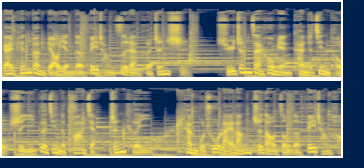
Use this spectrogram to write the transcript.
该片段表演得非常自然和真实。徐峥在后面看着镜头，是一个劲的夸奖，真可以，看不出来郎指导走得非常好，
